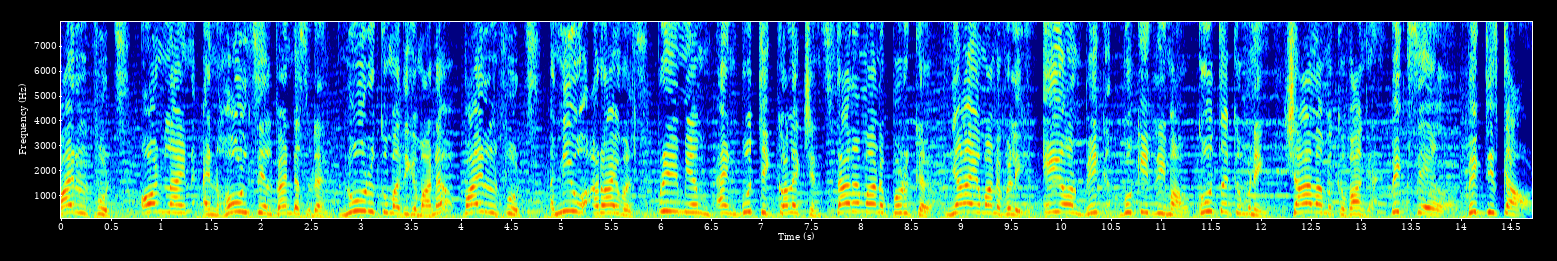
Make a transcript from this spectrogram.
viral foods online and wholesale வெண்டர்ஸுடன் நூறுக்கும் அதிகமான viral foods new arrivals premium and boutique collections தரமான பொருட்கள் நியாயமான விலையில் ஏயோன் பிக் புக்கி ட்ரீமாவ் கூத்த கம்பெனிங் ஷாலாமுக்கு வாங்க. பிக் சேல் பிக் டிஸ்கவுண்ட்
